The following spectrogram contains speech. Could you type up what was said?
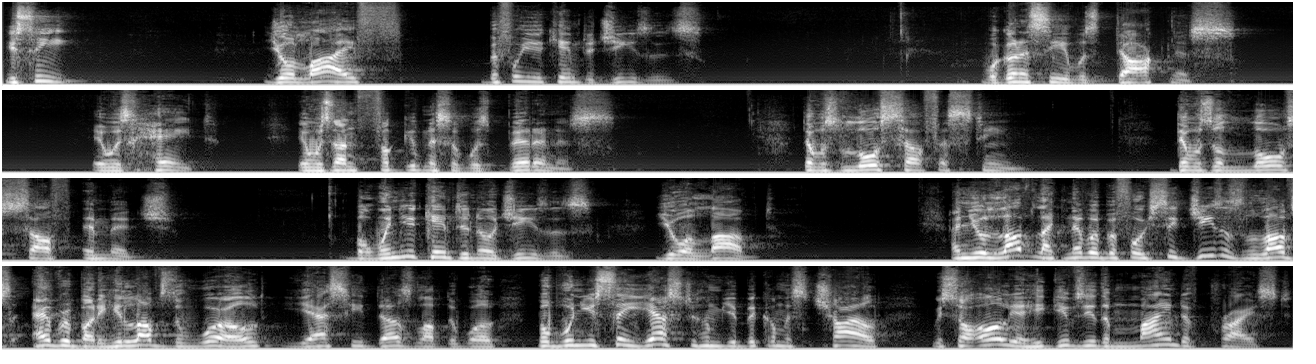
You see, your life before you came to Jesus, we're going to see it was darkness, it was hate, it was unforgiveness, it was bitterness, there was low self esteem, there was a low self image. But when you came to know Jesus, you are loved. And you're loved like never before. You see, Jesus loves everybody. He loves the world. Yes, He does love the world. But when you say yes to Him, you become His child. We saw earlier, He gives you the mind of Christ.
